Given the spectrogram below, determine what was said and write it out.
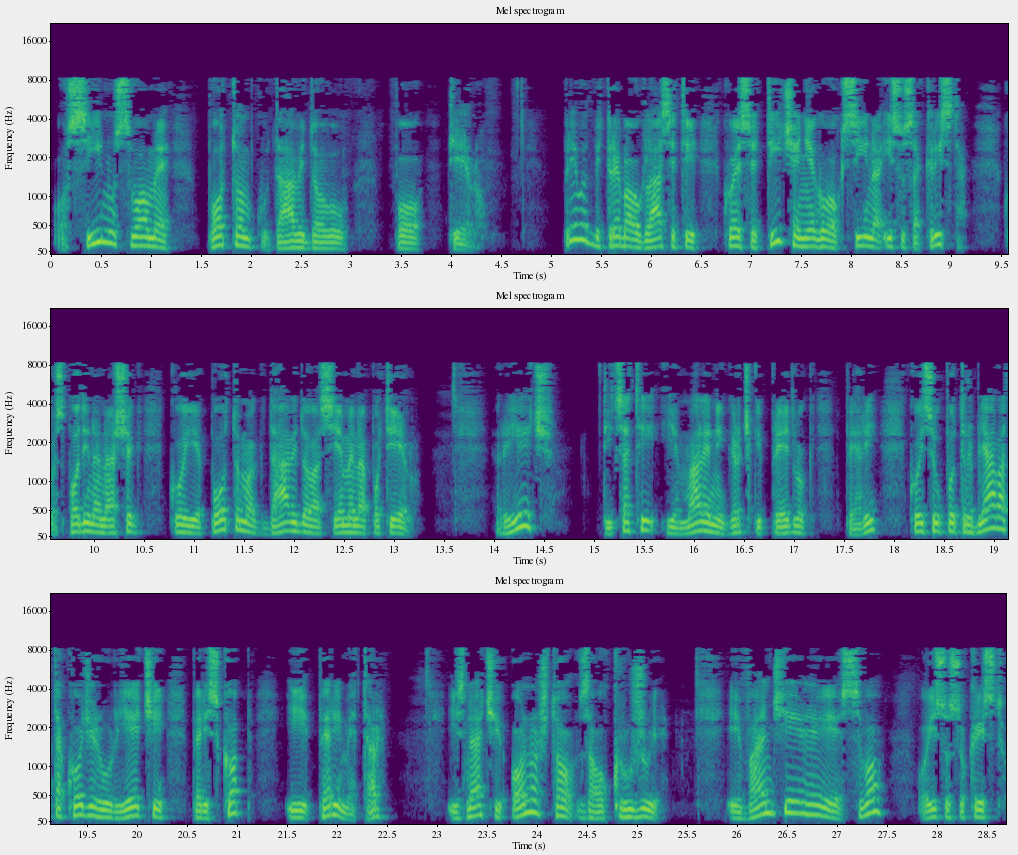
o sinu svome, potomku Davidovu po tijelu. Prijevod bi trebao glasiti koje se tiče njegovog sina Isusa Krista, gospodina našeg, koji je potomak Davidova sjemena po tijelu. Riječ ticati je maleni grčki predlog peri, koji se upotrebljava također u riječi periskop i perimetar, i znači ono što zaokružuje. Evanđelje je svo o Isusu Kristu.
